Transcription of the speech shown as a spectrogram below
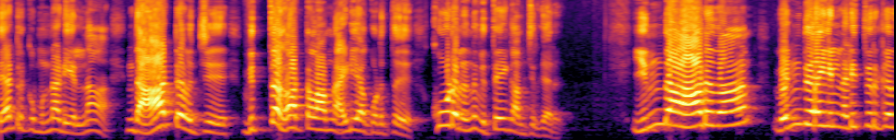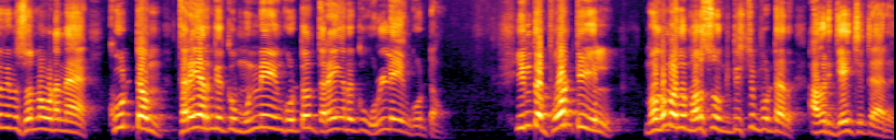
தேட்டருக்கு முன்னாடி எல்லாம் இந்த ஆட்டை வச்சு வித்த காட்டலாம்னு ஐடியா கொடுத்து கூட நின்று வித்தையும் காமிச்சிருக்காரு. இந்த ஆடுதான் வெண்திரையில் நடித்திருக்கிறதுன்னு சொன்ன உடனே கூட்டம் திரையரங்குக்கு முன்னேயும் கூட்டம் திரையரங்குக்கு உள்ளேயும் கூட்டம். இந்த போட்டியில் முகமது மர்சூக் டிஸ்ட்ரிபியூட்டர் அவர் ஜெயிச்சிட்டாரு.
